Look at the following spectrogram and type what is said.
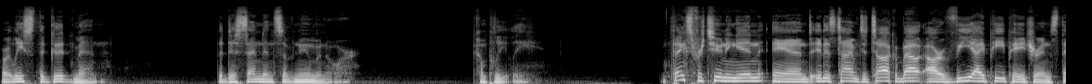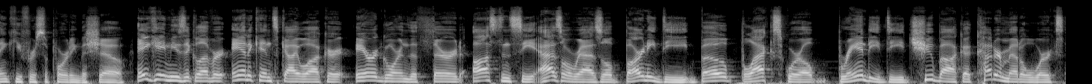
or at least the good men, the descendants of Numenor, completely. Thanks for tuning in, and it is time to talk about our VIP patrons. Thank you for supporting the show. AK Music Lover, Anakin Skywalker, Aragorn III, Austin C, Azel Razzle, Barney D, Bo, Black Squirrel, Brandy D, Chewbacca, Cutter Metal Works,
